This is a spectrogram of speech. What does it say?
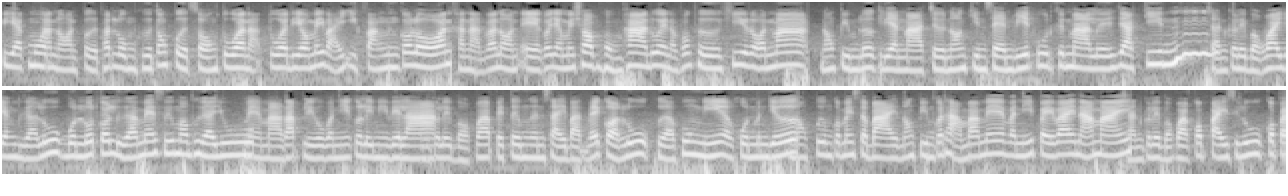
เปียกหมดนอนเปิดพัดลมคือต้องเปิด 2 ตัวน่ะ ตัวเดียวไม่ไหวอีกฝั่งหนึงก็ร้อน ขนาดว่านอนแอร์ก็ยังไม่ชอบห่มผ้าด้วยนะพวกเธอขี้ร้อนมาก น้องปิมเลิกเรียนมาเจอน้องกินแซนด์วิชพูดขึ้นมาเลย อยากกิน ฉันก็เลยบอกว่ายังเหลือลูกบนรถก็เหลือแม่ซื้อมาเผื่ออยู่แม่มารับเร็ววันนี้ก็เลยมีเวลาก็เลยบอกว่าไปเติมเงินใส่บัตรไว้ก่อนลูกเผื่อพรุ่งนี้คนมันเยอะน้องปื้มก็ไม่สบาย น้องปิมก็ถามว่าแม่วันนี้ไปว่ายน้ำไหมฉันก็เลยบอกว่าก็ไปสิลูกก็ไป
